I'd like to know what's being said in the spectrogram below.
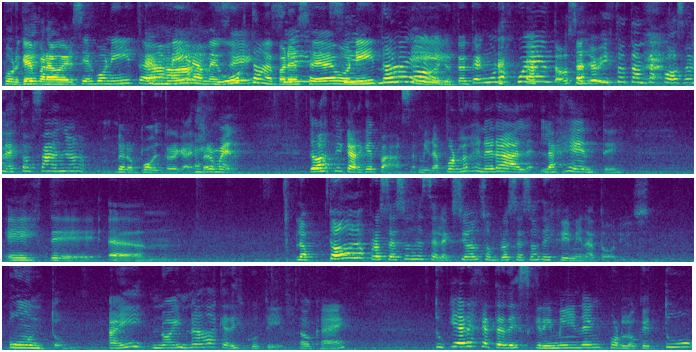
¿Por qué? que- Para ver si es bonita. Ajá, mira, me sí, gusta, me parece sí. bonita. No, no, no, y... yo te tengo unos cuentos. O sea, yo he visto tantas cosas en estos años, pero poltergeist. Pero bueno, Te voy a explicar qué pasa. Mira, por lo general, la gente, este, em, lo- todos los procesos de selección son procesos discriminatorios. Punto. Ahí no hay nada que discutir. Ok. Tú quieres que te discriminen por lo que tú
